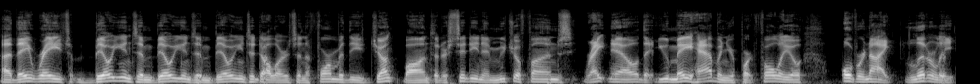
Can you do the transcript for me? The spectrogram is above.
Uh, they raised billions and billions and billions of dollars in the form of these junk bonds that are sitting in mutual funds right now that you may have in your portfolio overnight, literally.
